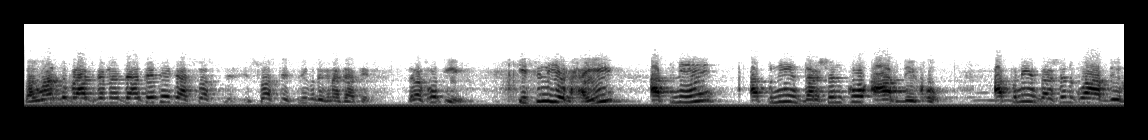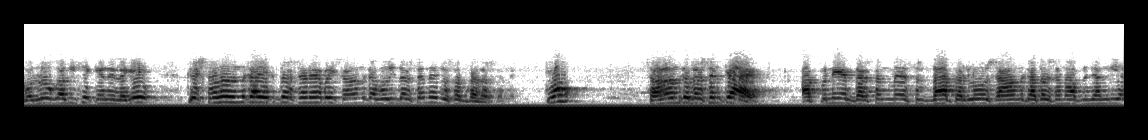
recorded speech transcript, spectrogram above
भगवान को प्राप्त करना चाहते थे क्या स्वस्थ स्वस्थ स्त्री को देखना चाहते थे? जरा सोचिए। इसलिए भाई, अपने अपने दर्शन को आप देखो। अपने दर्शन को आप देखो। लोग अभी से कहने लगे कि शरणानंद का एक दर्शन है, भाई शरणानंद का वही दर्शन है जो सबका दर्शन है। क्यों? शरणानंद का दर्शन क्या है? अपने दर्शन में श्रद्धा कर लो, शरणानंद का दर्शन आपने जान लिया,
